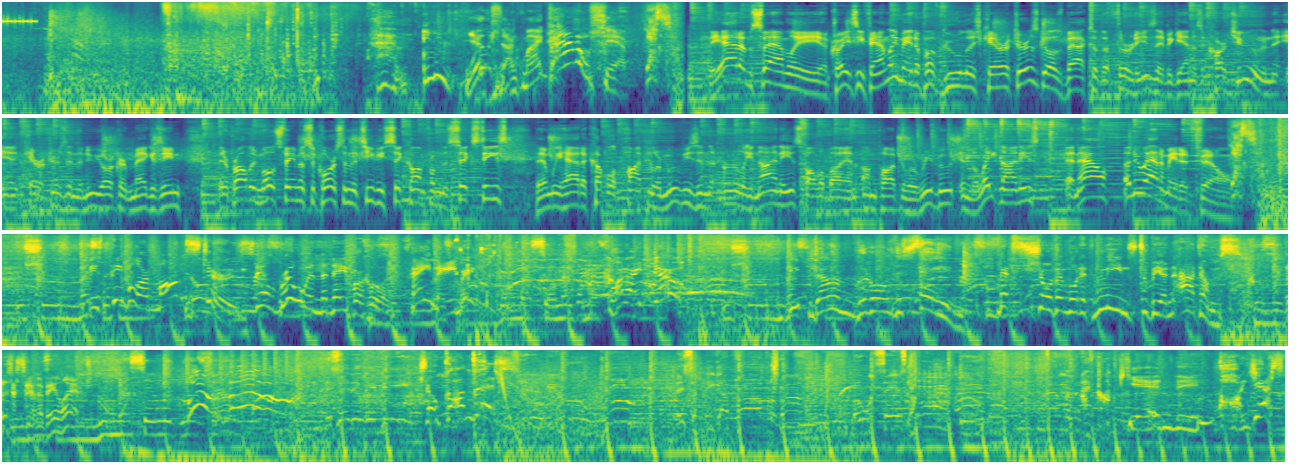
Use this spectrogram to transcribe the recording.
You sunk my battleship. Yes! The Addams Family, a crazy family made up of ghoulish characters, goes back to the 30s. They began as a cartoon in characters in the New Yorker magazine. They're probably most famous, of course, in the TV sitcom from the 60s. Then we had a couple of popular movies in the early 90s, followed by an unpopular reboot in the late 90s, and now a new animated film. Yes! These people are monsters. They'll ruin the neighborhood. Hey, neighbor. What I do? Deep down, we're all the same. Let's show them what it means to be an Addams. This is gonna be lit. Choke on this! They say we got problems, but we say it's cool. I've got candy. Oh, yes!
